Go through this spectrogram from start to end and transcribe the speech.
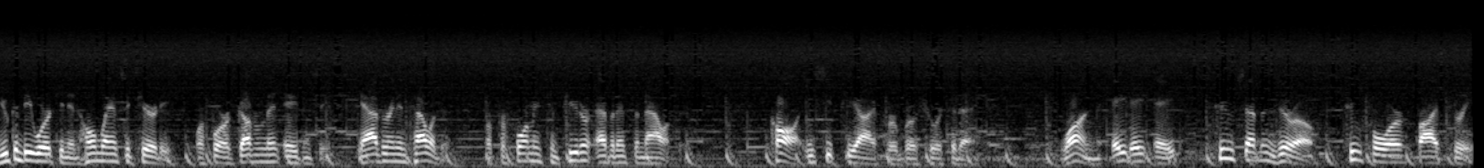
You can be working in Homeland Security or for a government agency, gathering intelligence, or performing computer evidence analysis. Call ECPI for a brochure today. 1-888-270-2453.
